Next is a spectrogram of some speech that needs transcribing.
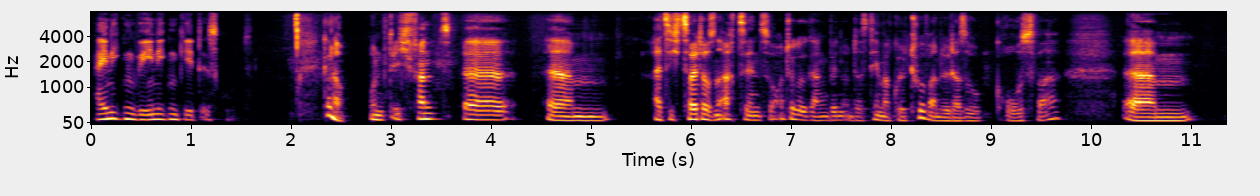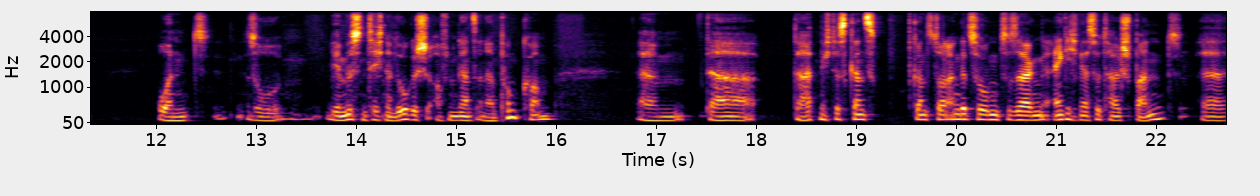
einigen wenigen geht es gut. Genau. Und ich fand äh, ähm, als ich 2018 zu Otto gegangen bin und das Thema Kulturwandel da so groß war, ähm, und so, wir müssen technologisch auf einen ganz anderen Punkt kommen, ähm, da, da hat mich das ganz, ganz doll angezogen zu sagen, eigentlich wäre es total spannend. Äh,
